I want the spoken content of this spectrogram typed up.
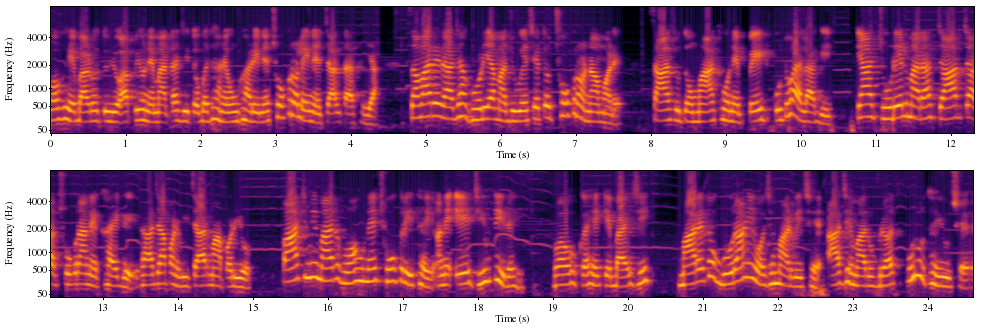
વહુએ બાળોતિયું આપ્યું ને માતાજી તો બધાને ઊંઘાડીને છોકરો લઈને ચાલતા થયા. સવારે રાજા ઘોડિયામાં જુએ છે તો છોકરો ન મળે. સાસુ તો માથું ને પેટ કૂટવા લાગી. ત્યાં ચૂડેલ મારા ચાર ચાર છોકરાને ખાઈ ગઈ. રાજા પણ વિચારમાં પડ્યો. પાંચમી માર વહુને છોકરી થઈ અને એ જીવતી રહી. વહુ કહે કે, બાઈજી, મારે તો ગોરાણીઓ જમાડવી છે. આજે મારું વ્રત પૂરું થયું છે.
